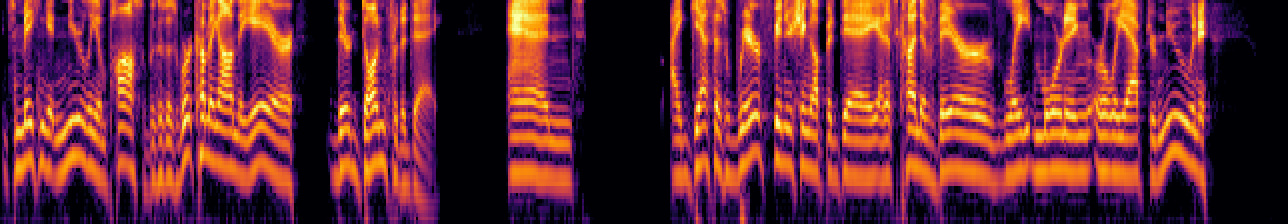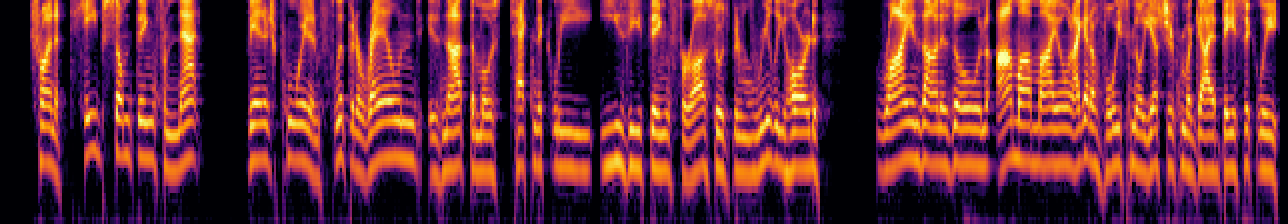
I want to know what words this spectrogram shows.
it's making it nearly impossible because as we're coming on the air, they're done for the day. And I guess as we're finishing up a day and it's kind of their late morning, early afternoon, trying to tape something from that vantage point and flip it around is not the most technically easy thing for us. So it's been really hard. Ryan's on his own. I'm on my own. I got a voicemail yesterday from a guy basically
